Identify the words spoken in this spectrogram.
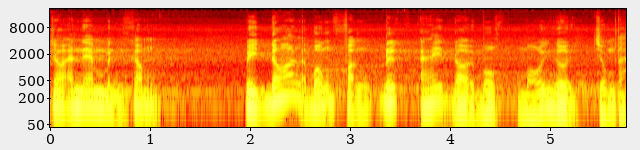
cho anh em mình không? Vì đó là bổn phận đức ái đòi buộc mỗi người chúng ta.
